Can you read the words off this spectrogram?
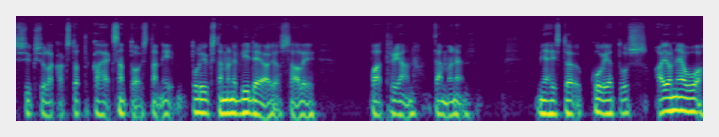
syksyllä 2018, niin tuli yksi tämmöinen video, jossa oli Patrian tämmöinen miehistökuljetusajoneuvo,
